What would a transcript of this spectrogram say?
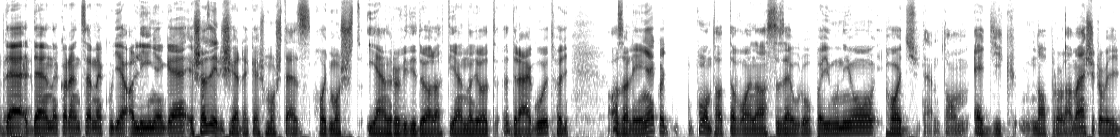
de, de ennek a rendszernek ugye a lényege, és azért is érdekes most ez, hogy most ilyen rövid idő alatt ilyen nagyot drágult, hogy Az a lényeg, hogy mondhatta volna azt az Európai Unió, hogy nem tudom, egyik napról a másikra, vagy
